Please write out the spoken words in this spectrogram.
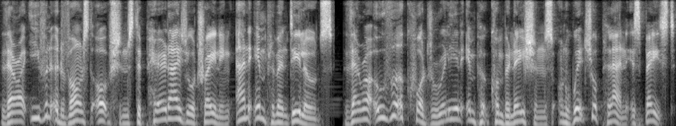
There are even advanced options to periodize your training and implement deloads. There are over a quadrillion input combinations on which your plan is based,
